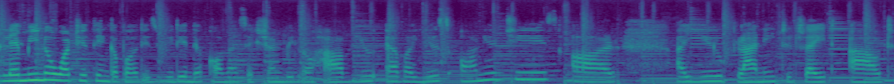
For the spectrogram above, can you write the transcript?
let me know what you think about this video in the comment section below. Have you ever used onion juice or are you planning to try it out?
